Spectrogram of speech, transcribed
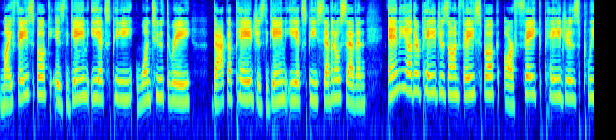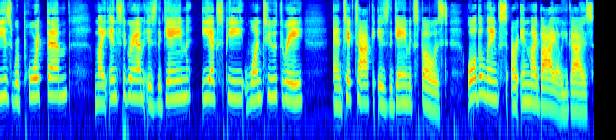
My Facebook is the Game EXP 123. Backup page is the Game EXP 707. Any other pages on Facebook are fake pages. Please report them. My Instagram is the Game EXP 123 and TikTok is the Game Exposed. All the links are in my bio, you guys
